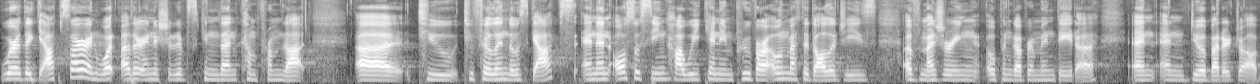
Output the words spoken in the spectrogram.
where the gaps are, and what other initiatives can then come from that uh, to, to fill in those gaps, and then also seeing how we can improve our own methodologies of measuring open government data and, and do a better job.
